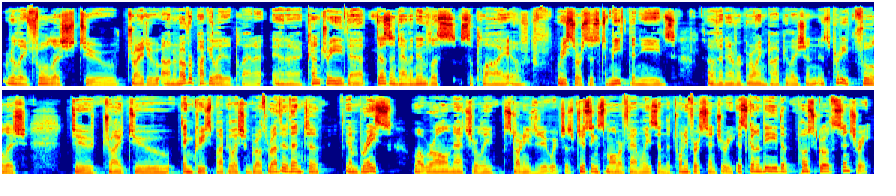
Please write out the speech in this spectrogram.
really foolish to try to, on an overpopulated planet in a country that doesn't have an endless supply of resources to meet the needs of an ever growing population. It's pretty foolish to try to increase population growth rather than to embrace what we're all naturally starting to do, which is choosing smaller families in the 21st century. It's going to be the post-growth century.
